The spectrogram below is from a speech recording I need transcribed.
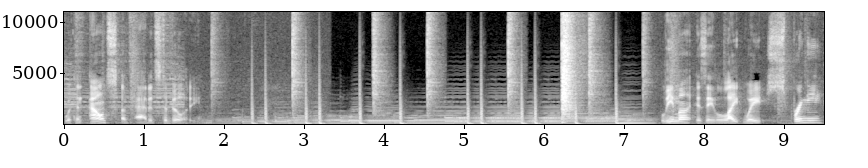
with an ounce of added stability. Lima is a lightweight, springy,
